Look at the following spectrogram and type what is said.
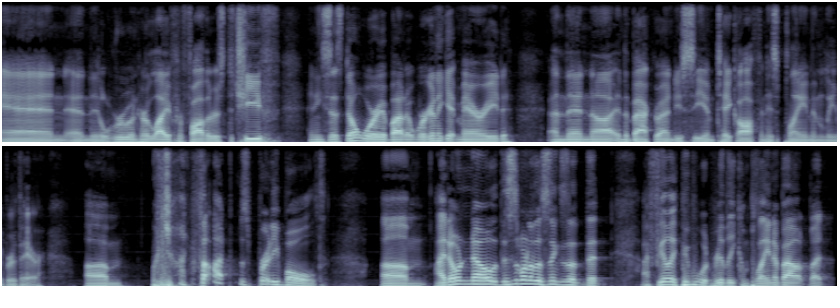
and and it'll ruin her life. Her father is the chief, and he says, "Don't worry about it. We're gonna get married." And then uh, in the background, you see him take off in his plane and leave her there, um, which I thought was pretty bold. Um, I don't know. This is one of those things that, that I feel like people would really complain about, but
